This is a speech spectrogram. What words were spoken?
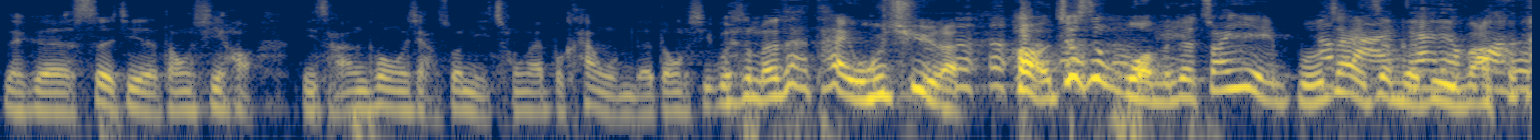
那个设计的东西哈，你常常跟我讲说你从来不看我们的东西，为什么？它太无趣了。好，就是我们的专业不在这个地方。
